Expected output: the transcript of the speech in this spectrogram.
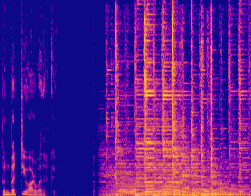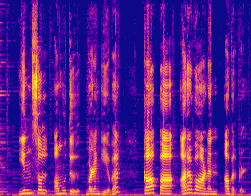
பின்பற்றி வாழ்வதற்கு. இன்சொல் அமுது வழங்கியவர் காப்பா அரவாணன் அவர்கள்.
